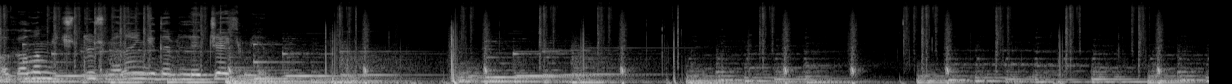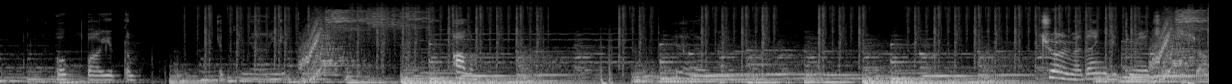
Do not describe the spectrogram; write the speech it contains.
Bakalım hiç düşmeden gidebilecek miyim? Hoppa gittim. Gittim yani gittim. Alım. Hiç ölmeden gitmeye çalışacağım.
